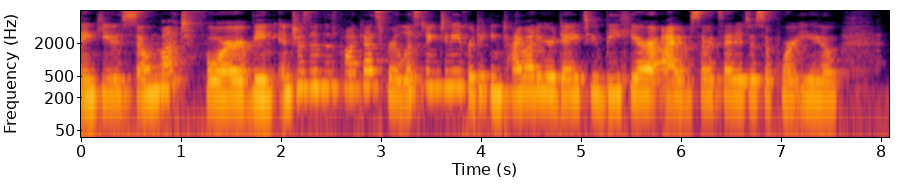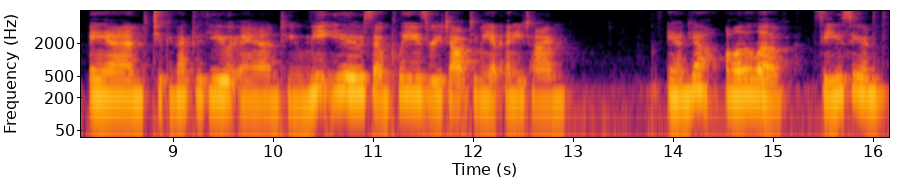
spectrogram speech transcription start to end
Thank you so much for being interested in this podcast, for listening to me, for taking time out of your day to be here. I'm so excited to support you and to connect with you and to meet you. So please reach out to me at any time. And yeah, all the love. See you soon.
